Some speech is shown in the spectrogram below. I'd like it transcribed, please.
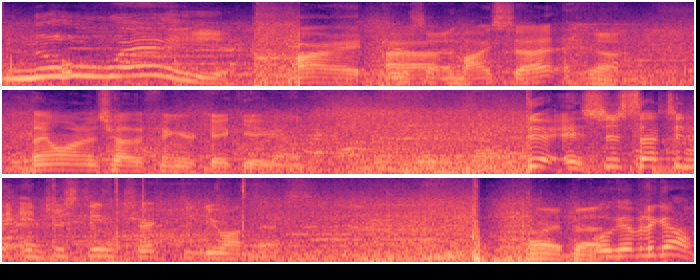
No way! All right, uh, set. my set. Yeah. I think I want to try the finger kicky again. Dude, it's just such an interesting trick to do on this. All right, bet. We'll give it a go.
